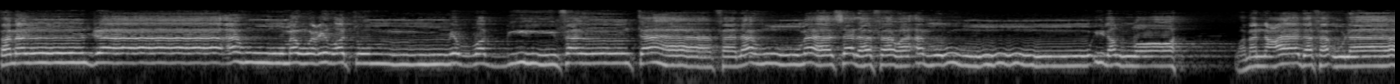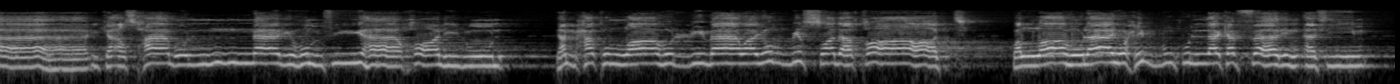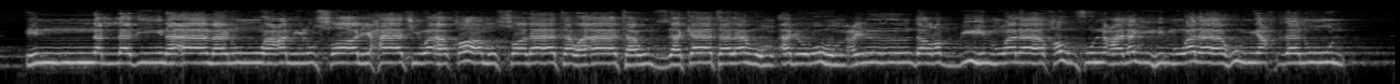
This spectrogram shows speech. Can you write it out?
فمن جاءه موعظة من ربه فانتهى فله ما سلف وأمره إلى الله ومن عاد فأولئك أصحاب النار هم فيها خالدون يمحق الله الربا ويربي الصدقات. والله لا يحب كل كفار أثيم. إن الذين آمنوا وعملوا الصالحات وأقاموا الصلاة وآتوا الزكاة لهم أجرهم عند ربهم ولا خوف عليهم ولا هم يحزنون.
